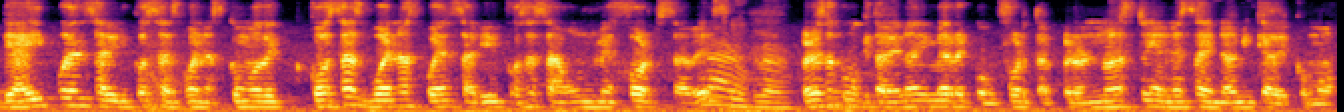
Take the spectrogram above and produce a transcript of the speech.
de ahí pueden salir cosas buenas, como de cosas buenas pueden salir cosas aún mejor, ¿sabes? Claro, claro. Pero eso como que también a mí me reconforta, pero no estoy en esa dinámica de como,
